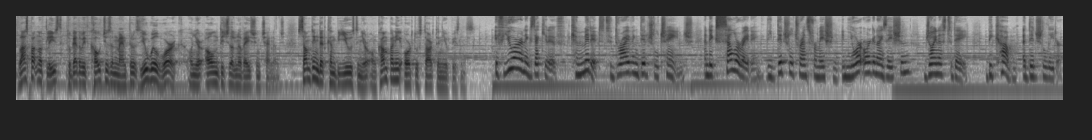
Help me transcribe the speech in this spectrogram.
Last but not least, together with coaches and mentors, you will work on your own digital innovation challenge, something that can be used in your own company or to start a new business. If you are an executive committed to driving digital change and accelerating the digital transformation in your organization, join us today. Become a digital leader.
